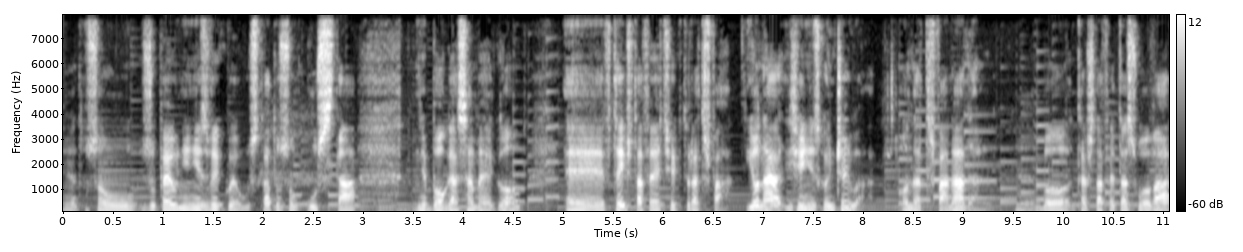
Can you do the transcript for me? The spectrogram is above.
Nie? To są zupełnie niezwykłe usta. To są usta Boga samego e, w tej sztafecie, która trwa. I ona się nie skończyła. Ona trwa nadal, bo ta sztafeta słowa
